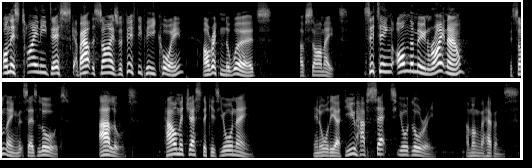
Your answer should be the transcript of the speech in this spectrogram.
On this tiny disc, about the size of a 50p coin, are written the words of Psalm 8. Sitting on the moon right now is something that says, Lord, our Lord, how majestic is your name in all the earth. You have set your glory among the heavens.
